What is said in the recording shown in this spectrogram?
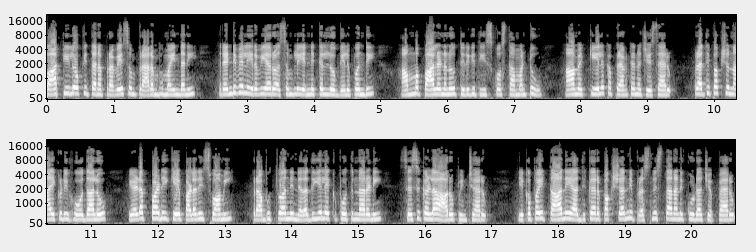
పార్టీలోకి తన ప్రవేశం ప్రారంభమైందని రెండు వేల ఇరవై ఆరు అసెంబ్లీ ఎన్నికల్లో గెలుపొంది అమ్మ పాలనను తిరిగి తీసుకొస్తామంటూ ఆమె కీలక ప్రకటన చేశారు. ప్రతిపక్ష నాయకుడి హోదాలో ఎడప్పాడి కె పళనిస్వామి ప్రభుత్వాన్ని నిలదీయలేకపోతున్నారని శశికళ ఆరోపించారు. ఇకపై తానే అధికార పక్షాన్ని ప్రశ్నిస్తానని కూడా చెప్పారు.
